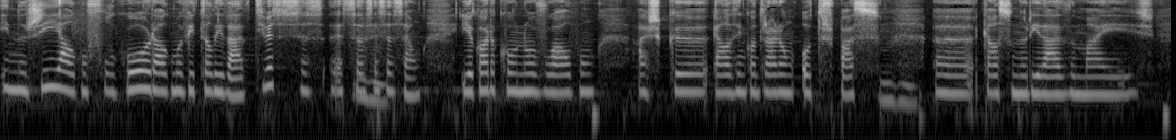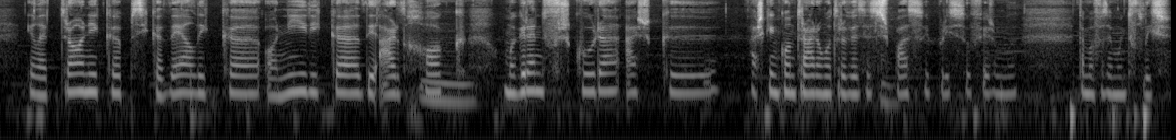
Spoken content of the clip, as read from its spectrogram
energia, algum fulgor, alguma vitalidade. Tive essa, essa uhum. sensação. E agora com o novo álbum, acho que elas encontraram outro espaço, uhum. uh, aquela sonoridade mais eletrónica, psicadélica, onírica, de hard rock, hum. uma grande frescura. Acho que acho que encontraram outra vez esse espaço e por isso fez-me está-me a fazer muito feliz.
